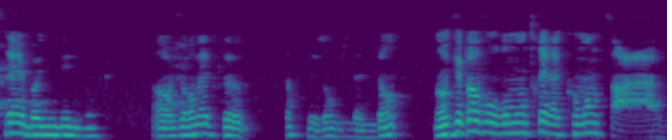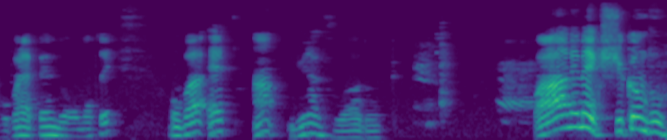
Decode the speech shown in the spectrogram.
Très bonne idée donc. Alors je vais remettre le... les zombies là-dedans. Donc je vais pas vous remontrer la commande, ça vaut pas la peine de remontrer. On va être un villageois donc. Voilà les mecs, je suis comme vous.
